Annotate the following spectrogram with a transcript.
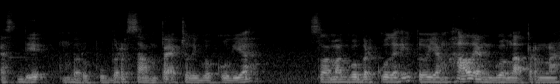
SD baru puber sampai actually gue kuliah. Selama gue berkuliah itu yang hal yang gue nggak pernah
